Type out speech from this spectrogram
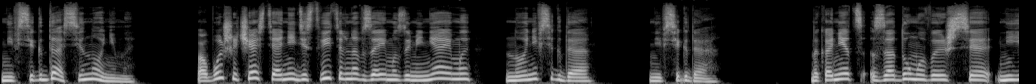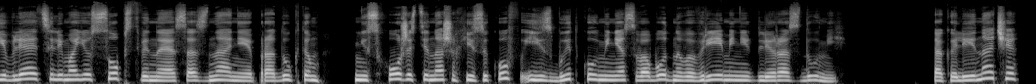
не всегда синонимы. По большей части они действительно взаимозаменяемы, но не всегда. Не всегда. Наконец, задумываешься, не является ли мое собственное осознание продуктом несхожести наших языков и избытка у меня свободного времени для раздумий. Так или иначе,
